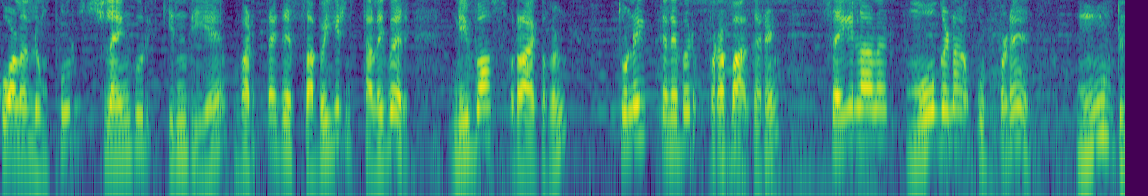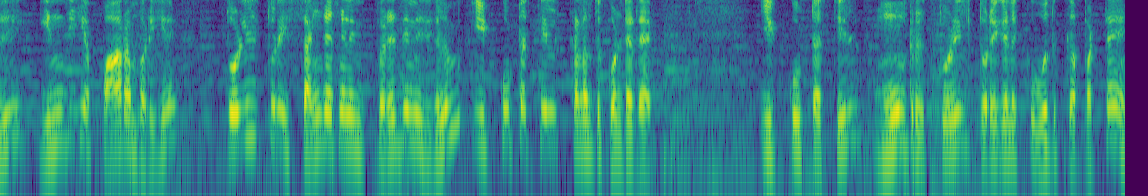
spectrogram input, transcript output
கோலலும்பூர் ஸ்லாங்கூர் இந்திய வர்த்தக சபையின் தலைவர் நிவாஸ் ராகவன் துணைத் தலைவர் பிரபாகரன் செயலாளர் மோகனா உட்பட மூன்று இந்திய பாரம்பரிய தொழில்துறை சங்கங்களின் பிரதிநிதிகளும் இக்கூட்டத்தில் கலந்து கொண்டனர். இக்கூட்டத்தில் மூன்று தொழில்துறைகளுக்கு ஒதுக்கப்பட்ட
